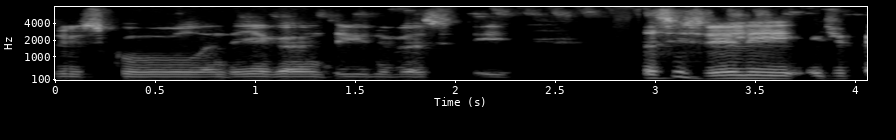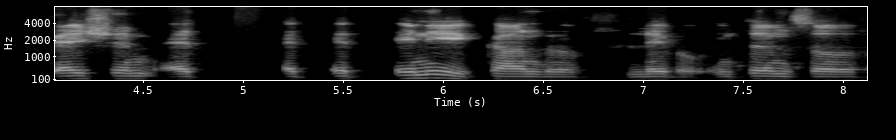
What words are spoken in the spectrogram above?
through school and then you go into university this is really education at, at, at any kind of level in terms of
